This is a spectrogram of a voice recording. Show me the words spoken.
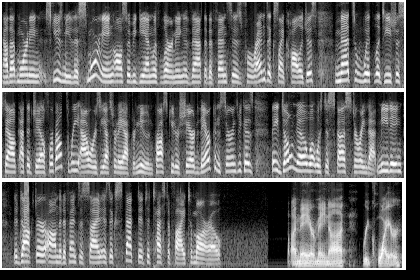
Now that morning, excuse me, this morning also began with learning that the defense's forensic psychologist met with Letecia Stauch at the jail for about three hours yesterday afternoon. Prosecutors shared their concerns because they don't know what was discussed during that meeting. The doctor on the defense's side is expected to testify tomorrow. I may or may not require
